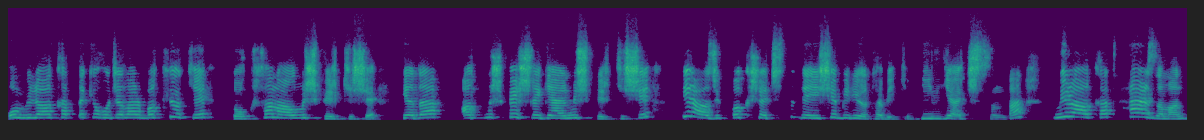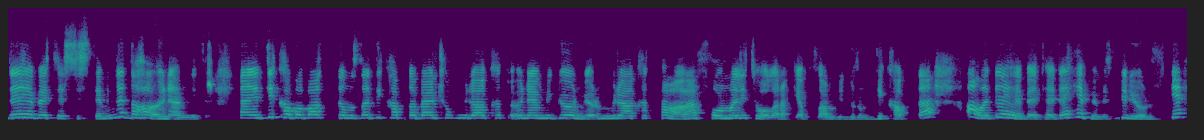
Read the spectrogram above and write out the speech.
o mülakattaki hocalar bakıyor ki 90 almış bir kişi ya da 65 ile gelmiş bir kişi birazcık bakış açısı değişebiliyor tabii ki bilgi açısından. Mülakat her zaman DHBT sisteminde daha önemlidir. Yani DİKAP'a baktığımızda DİKAP'ta ben çok mülakatı önemli görmüyorum. Mülakat tamamen formalite olarak yapılan bir durum DİKAP'ta. Ama DHBT'de hepimiz biliyoruz ki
